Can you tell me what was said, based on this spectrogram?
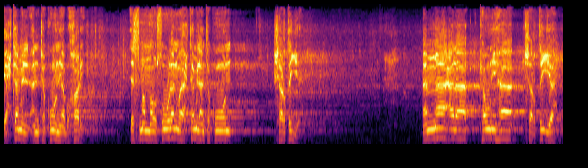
يحتمل أن تكون يا بخاري اسما موصولا ويحتمل أن تكون شرطية. أما على كونها شرطية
